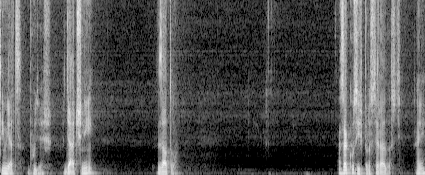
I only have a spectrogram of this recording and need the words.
tým viac budeš vďačný za to. A zakúsiš proste radosť. Hej?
